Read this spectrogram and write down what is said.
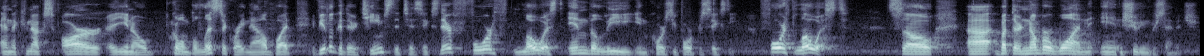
and the Canucks are you know going ballistic right now. But if you look at their team statistics, they're fourth lowest in the league in Corsi for per sixty, fourth lowest. So, uh, but they're number one in shooting percentage.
